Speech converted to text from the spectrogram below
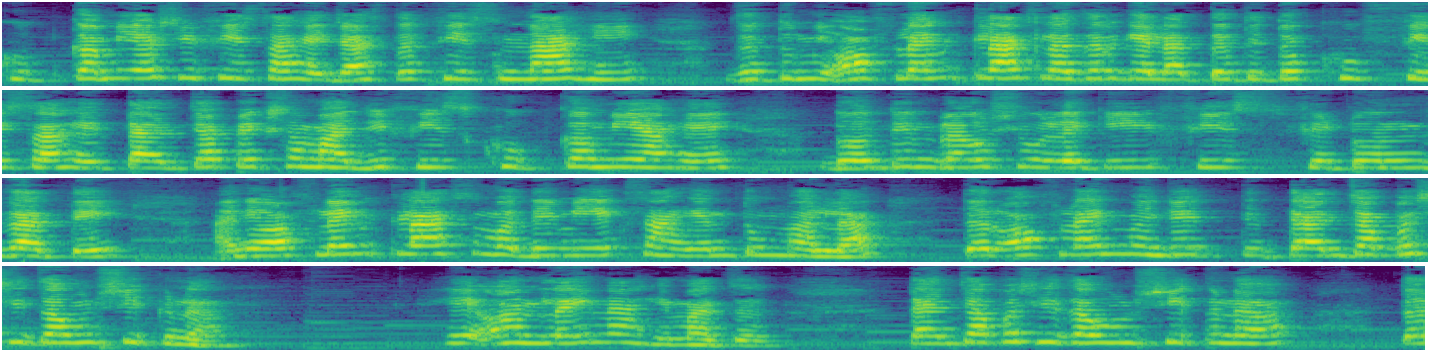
खूप कमी अशी फीस आहे जास्त फीस नाही. जर तुम्ही ऑफलाईन क्लासला जर गेलात तर तिथं खूप फीस आहे. त्यांच्यापेक्षा माझी फीस खूप कमी आहे. दोन तीन ब्लाऊज शिवले की फीस फिटून जाते. आणि ऑफलाईन क्लासमध्ये मी एक सांगेन तुम्हाला. तर ऑफलाईन म्हणजे त्यांच्यापाशी जाऊन शिकणं. हे ऑनलाईन आहे माझं. त्यांच्यापाशी जाऊन शिकणं तर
